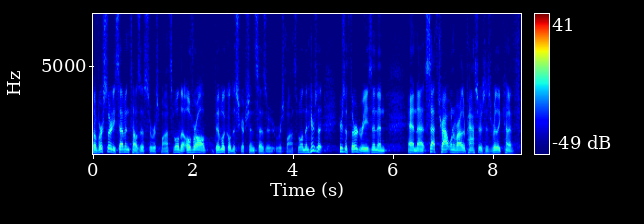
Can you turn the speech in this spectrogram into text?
So, verse 37 tells us they're responsible. The overall biblical description says they're responsible. And then here's a, here's a third reason, and, and uh, Seth Trout, one of our other pastors, has really kind of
